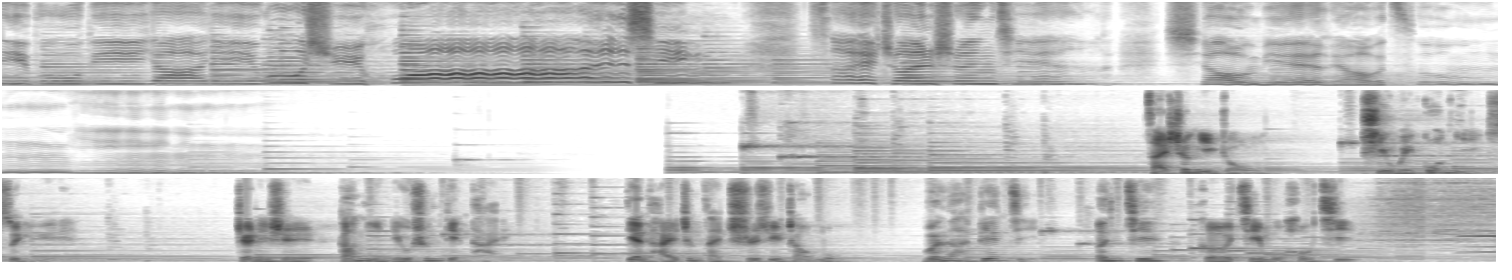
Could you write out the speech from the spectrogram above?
你不必压抑，无需唤醒，在转瞬间消灭了踪影。在生意中品味光影岁月。这里是港影留声电台，电台正在持续招募文案编辑、N 接和节目后期，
